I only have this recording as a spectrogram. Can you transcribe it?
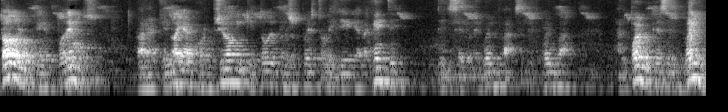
todo lo que podemos para que no haya corrupción y que todo el presupuesto le llegue a la gente, y se lo devuelva, se le devuelva al pueblo que es el dueño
